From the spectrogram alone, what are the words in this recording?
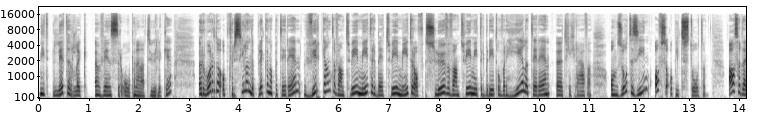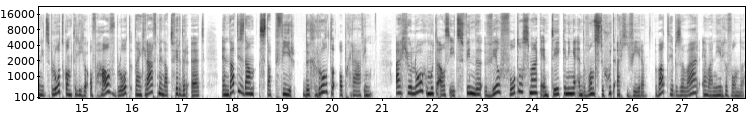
Niet letterlijk een venster openen natuurlijk. Hè. Er worden op verschillende plekken op het terrein vierkanten van 2 meter bij 2 meter of sleuven van 2 meter breed over heel het terrein uitgegraven, om zo te zien of ze op iets stoten. Als er dan iets bloot komt te liggen of half bloot, dan graaft men dat verder uit. En dat is dan stap 4, de grote opgraving. Archeologen moeten als ze iets vinden veel foto's maken en tekeningen en de vondsten goed archiveren. Wat hebben ze waar en wanneer gevonden?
